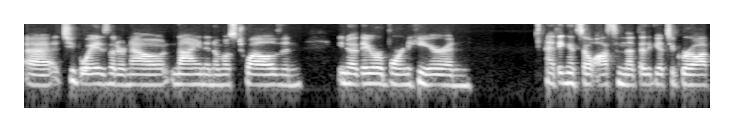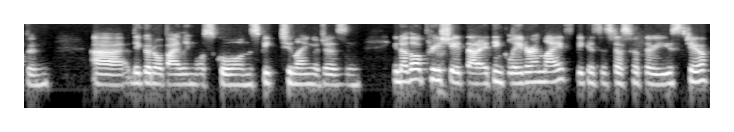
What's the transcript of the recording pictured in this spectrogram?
uh, two boys that are now nine and almost 12, and you know they were born here and i think it's so awesome that they get to grow up and uh, they go to a bilingual school and speak two languages and you know they'll appreciate that i think later in life because it's just what they're used to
